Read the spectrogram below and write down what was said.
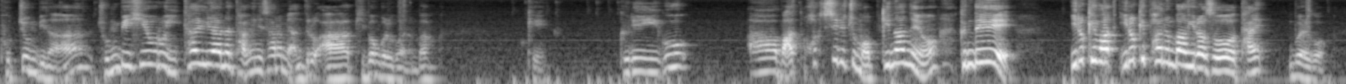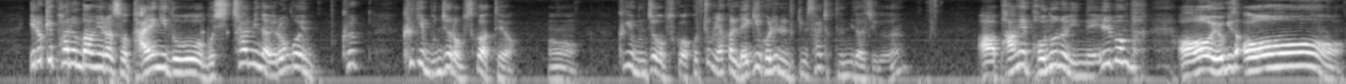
봇 좀비나 좀비 히어로 이탈리아는 당연히 사람이 안 들어 아 비번 걸고 하는 방. 오케이. 그리고 아 맛 확실히 좀 없긴 하네요. 근데 이렇게 파, 이렇게 파는 방이라서 다 뭐야 이거. 이렇게 파는 방이라서 다행히도 뭐 시참이나 이런 거에 크, 크게 문제는 없을 것 같아요. 어 크게 문제가 없을 것 같고 좀 약간 렉이 걸리는 느낌이 살짝 듭니다 지금. 아 방에 번호는 있네. 1번 방 어 여기서 어.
